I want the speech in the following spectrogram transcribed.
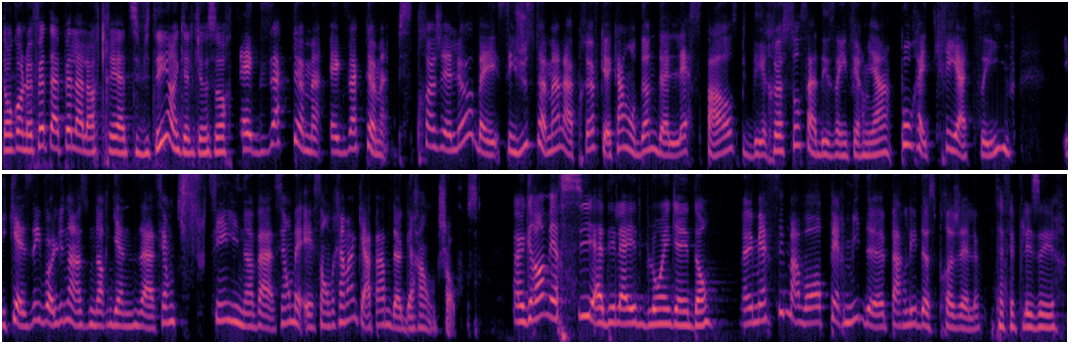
Donc, on a fait appel à leur créativité, en quelque sorte. Exactement, exactement. Puis ce projet-là, ben, c'est justement la preuve que quand on donne de l'espace puis des ressources à des infirmières pour être créatives et qu'elles évoluent dans une organisation qui soutient l'innovation, ben, elles sont vraiment capables de grandes choses. Un grand merci, Adélaïde Bloin-Guindon. Ben, merci de m'avoir permis de parler de ce projet-là. Ça fait plaisir.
